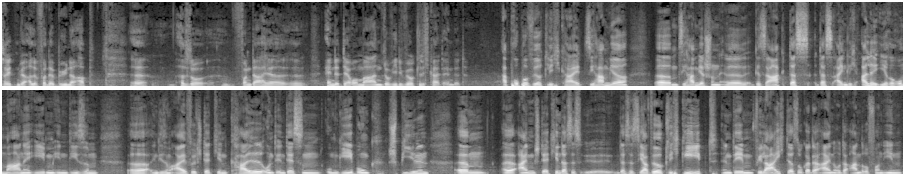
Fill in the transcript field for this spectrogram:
treten wir alle von der Bühne ab. Äh, also von daher äh, endet der Roman so, wie die Wirklichkeit endet. Apropos Wirklichkeit, Sie haben ja ähm, Sie haben ja schon äh, gesagt, dass, dass eigentlich alle Ihre Romane eben in diesem, äh, in diesem Eifelstädtchen Kall und in dessen Umgebung spielen. Ähm, äh, einem Städtchen, das es, äh, das es ja wirklich gibt, in dem vielleicht ja sogar der eine oder andere von Ihnen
